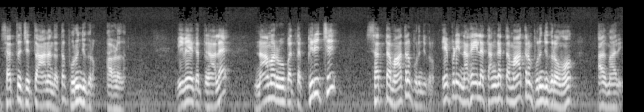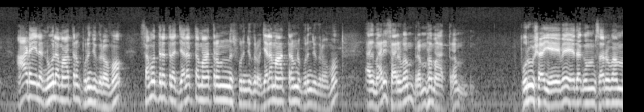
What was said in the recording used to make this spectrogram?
சத்து சித்து ஆனந்தத்தை புரிஞ்சுக்கிறோம். அவ்வளோதான் விவேகத்தினால நாமரூபத்தை பிரித்து சத்தை மாத்திரம் புரிஞ்சுக்கிறோம். எப்படி நகையில் தங்கத்தை மாத்திரம் புரிஞ்சுக்கிறோமோ அது மாதிரி. ஆடையில் நூலை மாத்திரம் புரிஞ்சுக்கிறோமோ சமுத்திரத்தில் ஜலத்தை மாத்திரம்னு புரிஞ்சுக்கிறோம் ஜல மாத்திரம்னு புரிஞ்சுக்கிறோமோ அது மாதிரி சர்வம் பிரம்ம மாத்திரம். புருஷ ஏவேதகும் சர்வம்.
